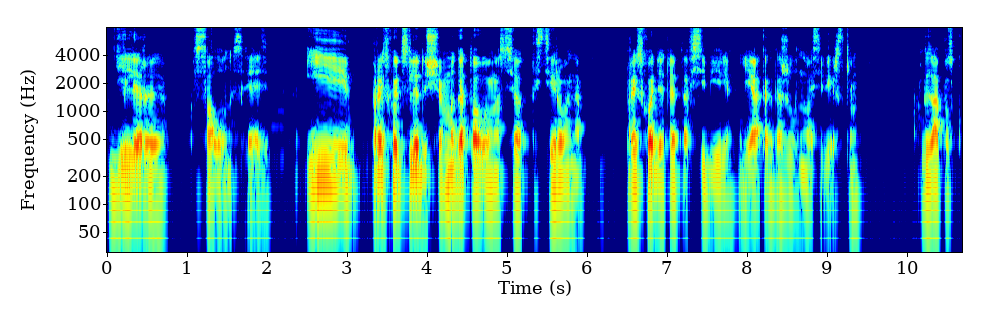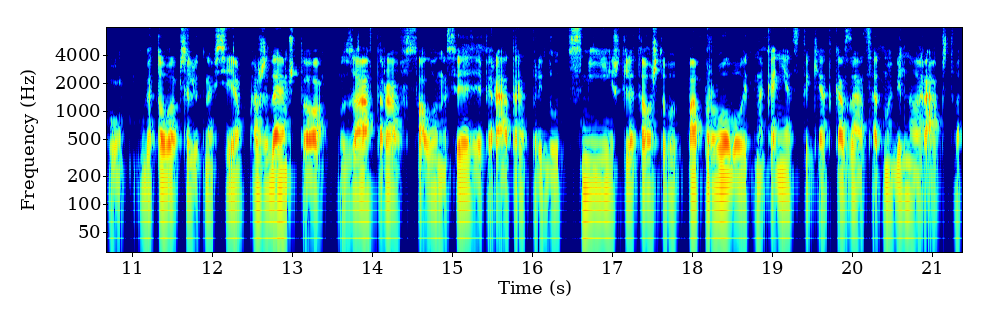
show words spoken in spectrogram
дилеры, салоны связи. И происходит следующее. Мы готовы, у нас все тестировано. Происходит это в Сибири. Я тогда жил в Новосибирске к запуску готовы абсолютно все. Ожидаем, что завтра в салоны связи оператора придут СМИ для того, чтобы попробовать наконец-таки отказаться от мобильного рабства.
